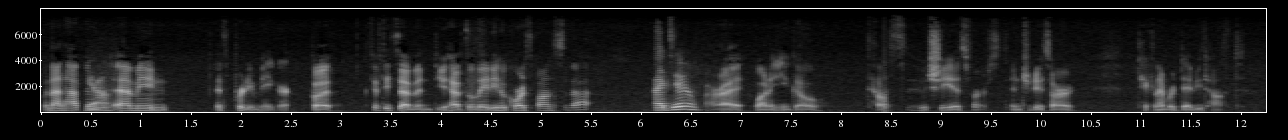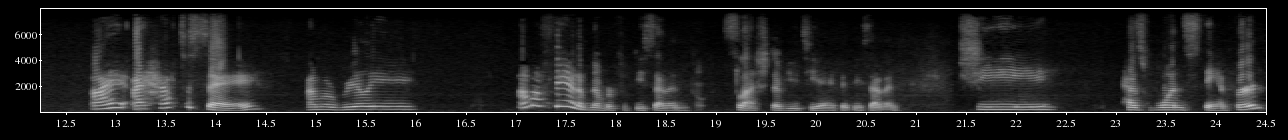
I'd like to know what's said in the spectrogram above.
when that happened. Yeah. I mean, it's pretty meager. But 57, do you have the lady who corresponds to that? I do. All right, why don't you go tell us who she is first? Introduce our take a number debutante. I I have to say, I'm a really, I'm a fan of number 57 Oh. slash WTA 57. She has won Stanford.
